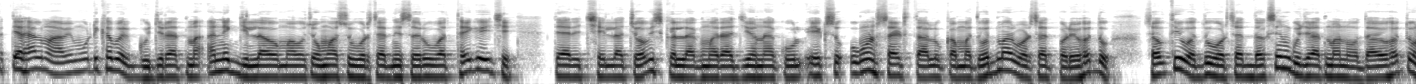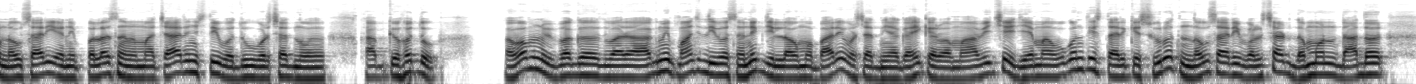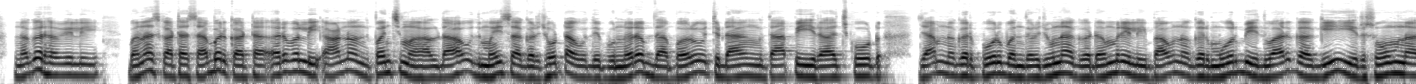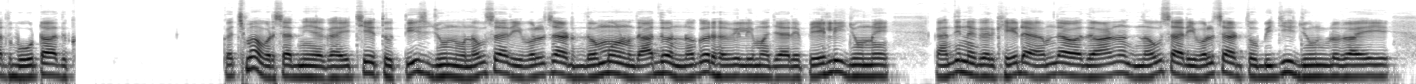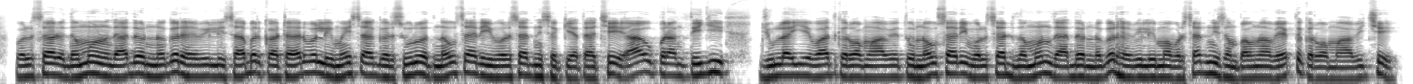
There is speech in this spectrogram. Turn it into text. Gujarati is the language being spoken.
અત્યારે હાલમાં આવી મોટી ખબર, ગુજરાતમાં અનેક જિલ્લાઓમાં ચોમાસું વરસાદની શરૂઆત થઈ ગઈ છે. ત્યારે છેલ્લા ચોવીસ કલાકમાં રાજ્યના કુલ એકસો ઓગણસાઠ તાલુકામાં ધોધમાર વરસાદ પડ્યો હતો. સૌથી વધુ વરસાદ દક્ષિણ ગુજરાતમાં નોંધાયો હતો. નવસારી અને પલસાણામાં ચાર ઇંચથી વધુ વરસાદ ખાબક્યો હતો. હવામાન વિભાગ દ્વારા આગામી પાંચ દિવસ અનેક જિલ્લાઓમાં ભારે વરસાદની આગાહી કરવામાં આવી છે, જેમાં ઓગણત્રીસ તારીખે સુરત, નવસારી, વલસાડ, દમણ, દાદર, નગર હવેલી, બનાસકાંઠા, સાબરકાંઠા, અરવલ્લી, આણંદ, પંચમહાલ, દાહોદ, મહીસાગર, છોટાઉદેપુર, નર્મદા, ભરૂચ, ડાંગ, તાપી, રાજકોટ, જામનગર, પોરબંદર, જૂનાગઢ, અમરેલી, ભાવનગર, મોરબી, દ્વારકા, ગીર, સોમનાથ, બોટાદ કચ્છમાં વરસાદની આગાહી છે તો ત્રીસ જૂન નવસારી, વલસાડ, દમણ, દાદર, નગર હવેલીમાં જ્યારે પહેલી જૂને ગાંધીનગર, ખેડા, અમદાવાદ, આણંદ, નવસારી, વલસાડ તો બીજી જુલાઈએ વલસાડ, દમણ, દાદર, નગર હવેલી, સાબરકાંઠા, અરવલ્લી, મહીસાગર, સુરત, નવસારી વરસાદની શક્યતા છે. આ ઉપરાંત ત્રીજી જુલાઈએ વાત કરવામાં આવે તો નવસારી, વલસાડ, દમણ, દાદર, નગર હવેલીમાં વરસાદની સંભાવના વ્યક્ત કરવામાં આવી છે.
